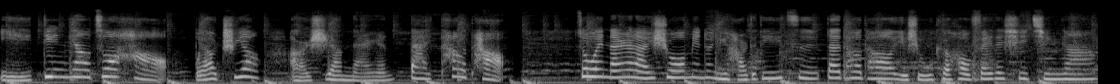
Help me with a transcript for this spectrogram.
一定要做好，不要吃药，而是让男人戴套套。作为男人来说，面对女孩的第一次戴套套也是无可厚非的事情啊。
